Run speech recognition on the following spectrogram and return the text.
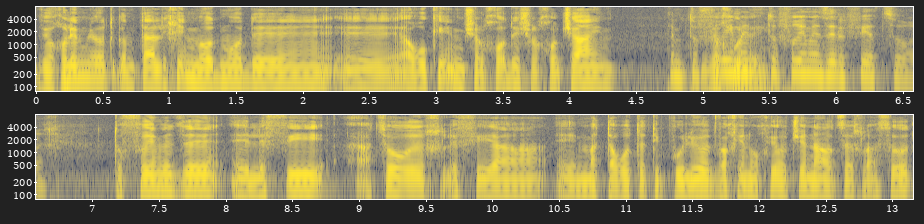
ויכולים להיות גם תהליכים מאוד מאוד אה, אה, ארוכים, של חודש, של חודשיים אתם תופרים. אתם תופרים את זה לפי הצורך. תופרים את זה אה, לפי הצורך, לפי המטרות הטיפוליות והחינוכיות שנער צריך לעשות,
